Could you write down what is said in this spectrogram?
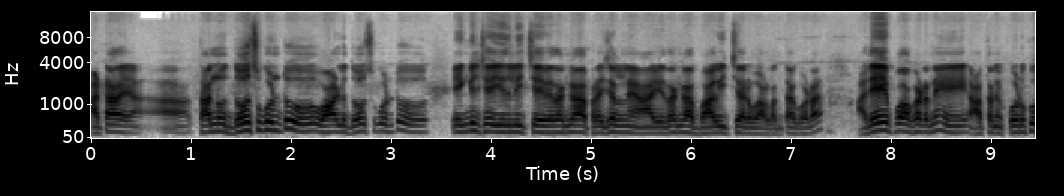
అట్టా తను దోచుకుంటూ వాళ్ళు దోచుకుంటూ ఎంగిల్ చేయి వదిలిచ్చే విధంగా ప్రజల్ని ఆ విధంగా భావించారు వాళ్ళంతా కూడా. అదే పోకడని అతని కొడుకు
